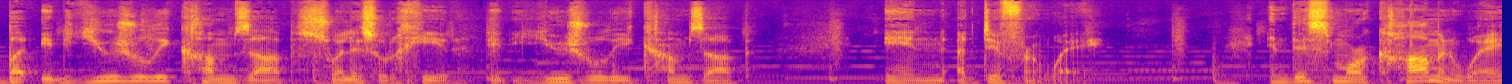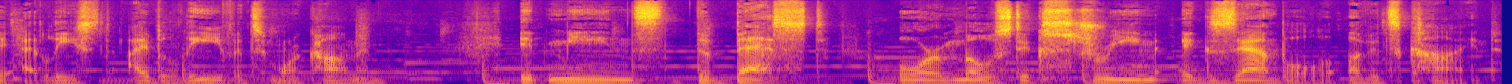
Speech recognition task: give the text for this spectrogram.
But it usually comes up, suele surgir, it usually comes up in a different way. In this more common way, at least I believe it's more common, it means the best or most extreme example of its kind.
